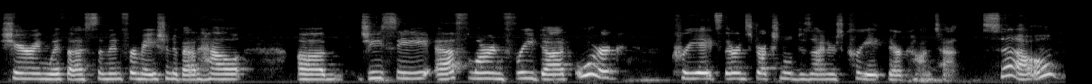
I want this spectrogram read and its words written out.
sharing with us some information about how um, GCFlearnfree.org creates their instructional designers create their content. So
